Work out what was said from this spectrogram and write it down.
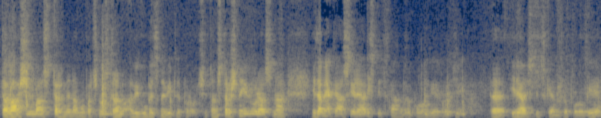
ta vášeň vás trhne na opačnou stranu a vy vůbec nevíte proč. Je tam strašný důraz na, je tam jakási realistická antropologie proti eh, idealistické antropologie.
